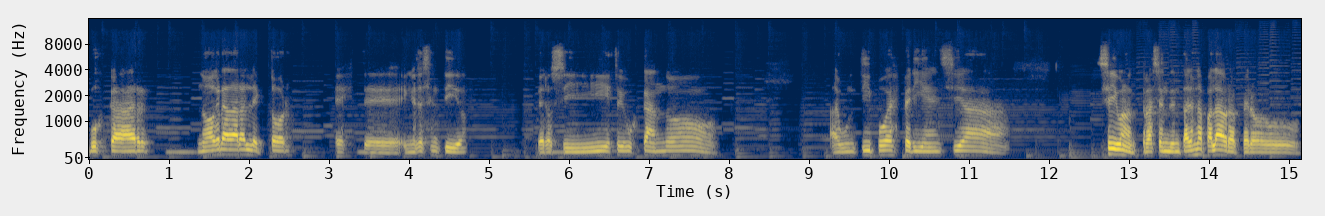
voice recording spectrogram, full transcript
buscar, no agradar al lector este, en ese sentido, pero sí estoy buscando algún tipo de experiencia, sí, bueno, trascendental es la palabra, pero o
